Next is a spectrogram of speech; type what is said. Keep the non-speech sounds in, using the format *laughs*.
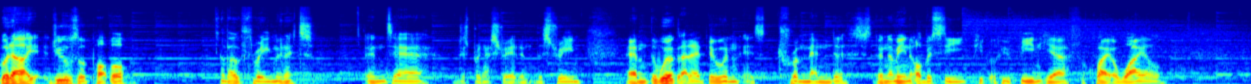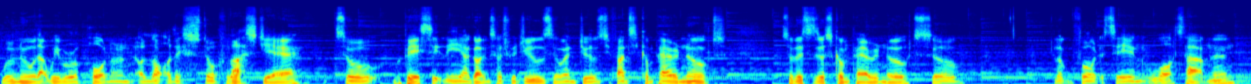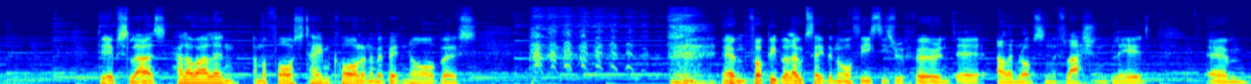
But I, Jules will pop up about three minutes and uh, just bring us straight into the stream. Um, the work that they're doing is tremendous. And I mean, obviously, people who've been here for quite a while will know that we were reporting on a lot of this stuff last year so basically, I got in touch with Jules. I went, Jules, you fancy comparing notes? So this is us comparing notes. So looking forward to seeing what's happening. Dave Slaz, hello Alan. I'm a first time call and I'm a bit nervous. *laughs* um, for people outside the northeast, he's referring to Alan Robson, the Flash and Blade. Um,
